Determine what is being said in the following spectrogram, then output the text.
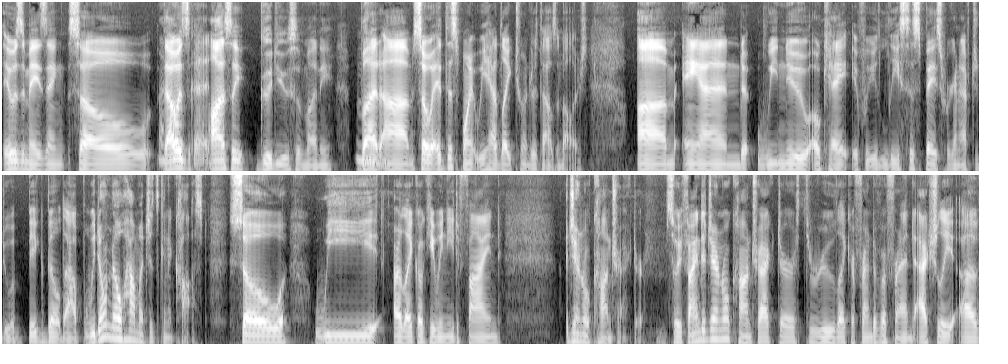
it was amazing. So That that, was good. honestly good use of money. But Mhm. um, so at this point we had like two hundred thousand dollars. Um, and we knew okay, if we lease the space, we're gonna have to do a big build out, but we don't know how much it's gonna cost. So we are like, okay, we need to find a general contractor. So we find a general contractor through like a friend of a friend. Actually, uh,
